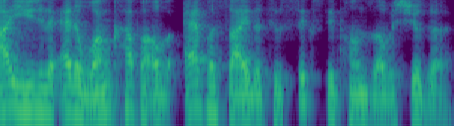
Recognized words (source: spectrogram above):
I usually add one cup of apple cider to 60 pounds of sugar.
